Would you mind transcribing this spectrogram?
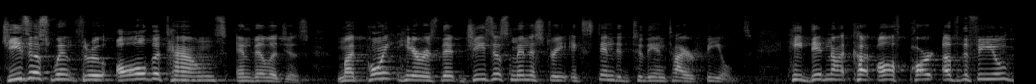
Jesus went through all the towns and villages. My point here is that Jesus' ministry extended to the entire fields. He did not cut off part of the field.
